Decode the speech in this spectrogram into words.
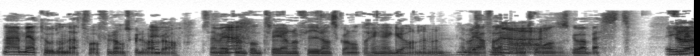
Nej, men jag tog de där två för de skulle vara Mm. bra. Sen vet Ja. jag inte om trean och fyran ska ha något att hänga i granen, men det är i alla fall ettan och tvåan som ska vara bäst. Alien, Ja.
